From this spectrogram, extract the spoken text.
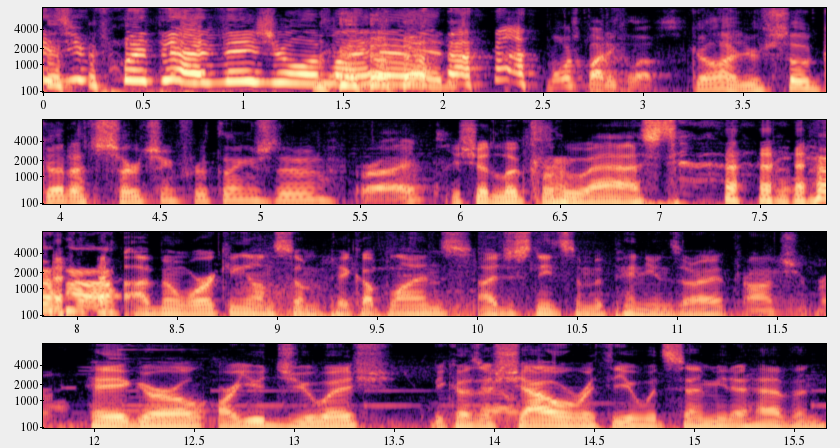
did you put that visual in my head? More spidey clips. God, you're so good at searching for things, dude. Right? You should look for who asked. I've been working on some pickup lines. I just need some opinions, alright? Gotcha, bro. Hey girl, are you Jewish? Because a shower with you would send me to heaven.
